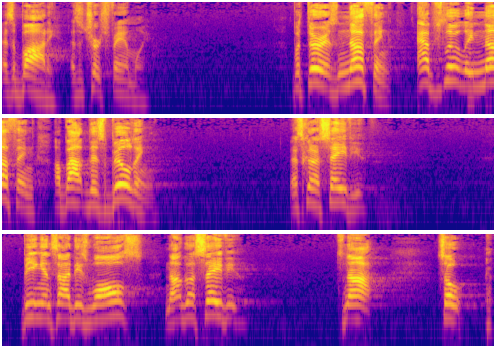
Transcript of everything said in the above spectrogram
as a body, as a church family. But there is nothing, absolutely nothing about this building that's going to save you. Being inside these walls, not going to save you. It's not. So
